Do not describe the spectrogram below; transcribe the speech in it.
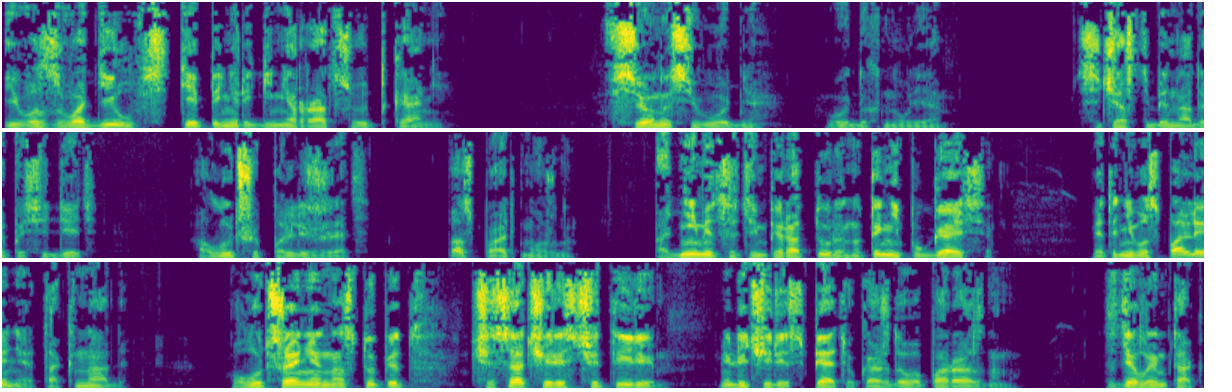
и возводил в степень регенерацию тканей. «Все на сегодня», — выдохнул я. «Сейчас тебе надо посидеть, а лучше полежать. Поспать можно. Поднимется температура, но ты не пугайся. Это не воспаление, так надо. Улучшение наступит часа через четыре или через пять, у каждого по-разному. Сделаем так.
